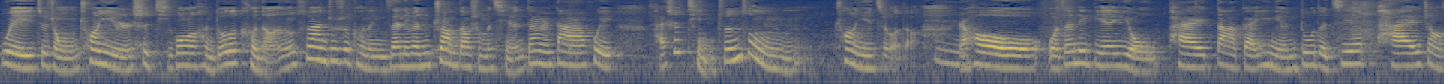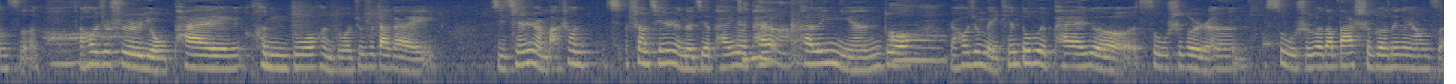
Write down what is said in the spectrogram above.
为这种创意人士提供了很多的可能。虽然就是可能你在那边赚不到什么钱，但是大家会还是挺尊重创意者的。然后我在那边有拍大概一年多的街拍这样子，然后就是有拍很多很多，就是大概几千人吧，上上千人的街拍，因为拍拍了一年多。然后就每天都会拍个四五十个人，四五十个到八十个那个样子，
